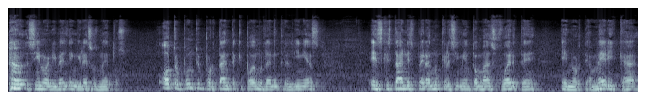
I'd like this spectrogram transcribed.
sino a nivel de ingresos netos. Otro punto importante que podemos leer entre líneas es que están esperando un crecimiento más fuerte en Norteamérica,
